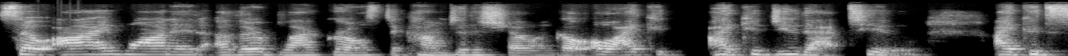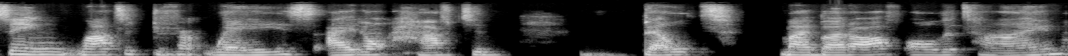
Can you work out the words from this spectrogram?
So I wanted other black girls to come to the show and go, "Oh, I could I could do that too. I could sing lots of different ways. I don't have to belt my butt off all the time.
